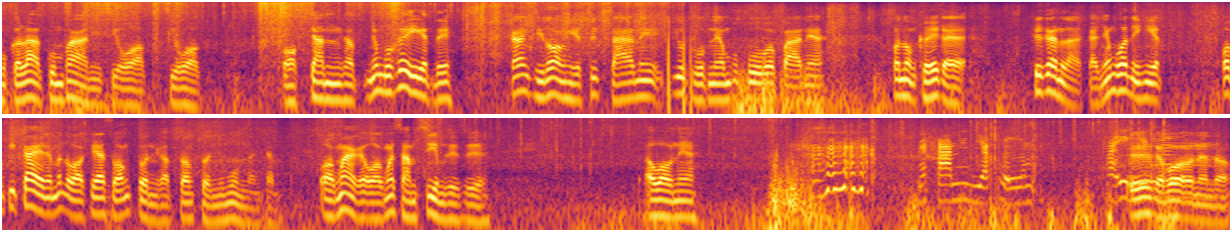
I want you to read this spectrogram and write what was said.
มกรากุมภานี่สิออกสิออกออกจันครับ ยังบ่เคยเฮ็ดเลยกำลังสีลองเหตุศึกษาใน YouTube เนี่ยปูปูป่าเนี่ยพ่อน้องเคยกับ คือกันล่ะกันยังพ่ในเหตุเพอพี่ใกล้เนี่ยมันออกแค่สองตนครับสองตนอยู่มุมนั้นครับ ออกมากก็ออกมาสามซีมซื่อๆเอาเอาเนี่ยแม่ค้ามีเรียกเพิ่มมาอีกเออกับพ่เอานั่นดอก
